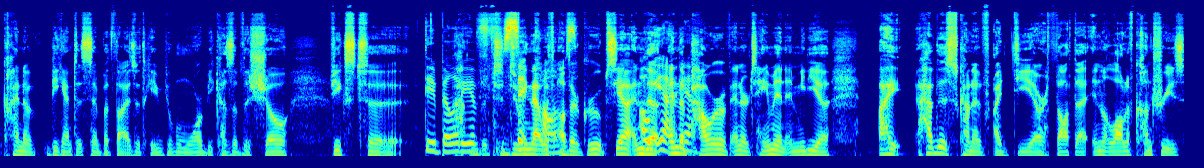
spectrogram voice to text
kind of began to sympathize with gay people more because of the show, speaks to The ability of to doing that with other groups. Yeah, and Oh, the yeah, and the yeah. power of entertainment and media. I have this kind of idea or thought that in a lot of countries,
